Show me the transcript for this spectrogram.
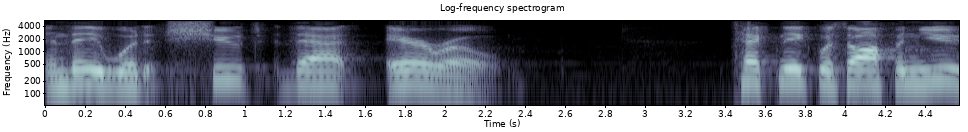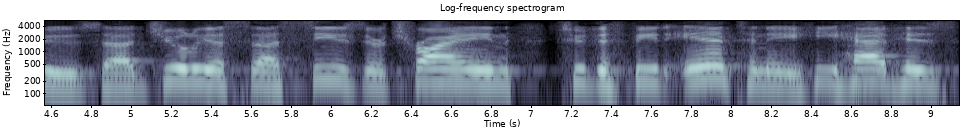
and they would shoot that arrow. Technique was often used. Uh, Julius uh, Caesar trying to defeat Antony, he had his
